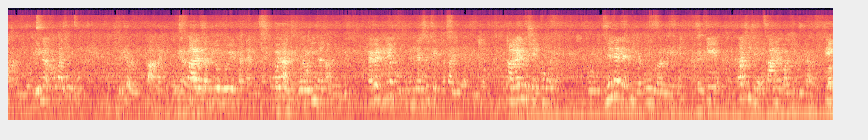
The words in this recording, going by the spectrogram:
ါဘူး။လေးနာခက်ပိုက်တယ်။ဒီလိုပါလိုက်။ပါရတဲ့ဒီလိုမျိုးတွေဖတ်တယ်။ဘာသာကိုလိုရင်းနဲ့ဆောင်နေပြီ။ဒါပေမဲ့ဒီလိုပုံစံနဲ့စစ်စစ်ဖတ်ရရတယ်။ဒါလည်းလို့ရှိရင်ပုံပဲ။ဟိုနည်းနည်းတည်းဒီပုံစံလေးနဲ့ဒီပါချီတဲ့ကားနဲ့ပါချီကြတာ။ပြီး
